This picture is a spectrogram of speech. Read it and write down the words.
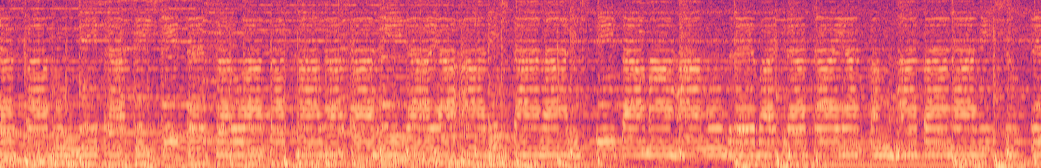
दशभूमि प्रतिष्ठिते सर्वा तथागता हृदय अधिष्ठानाधिष्ठित महामुद्रे वज्रकाय संहतान विशुद्धे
